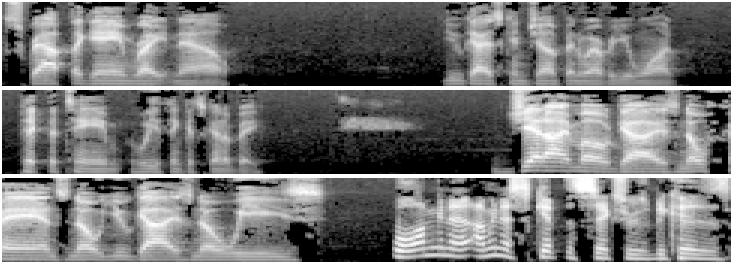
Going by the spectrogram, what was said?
scrap the game right now. You guys can jump in wherever you want. Pick the team. Who do you think it's going to be? Jedi mode, guys. No fans, no you guys, no we's. Well, I'm gonna I'm gonna skip the Sixers because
